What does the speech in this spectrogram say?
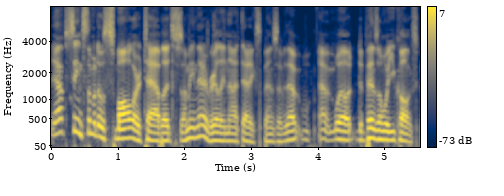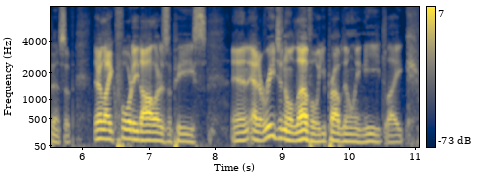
Yeah, I've seen some of those smaller tablets. I mean, they're really not that expensive. That uh, well, it depends on what you call expensive. They're like forty dollars a piece, and at a regional level, you probably only need like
